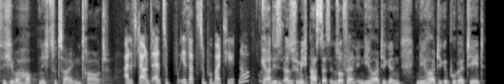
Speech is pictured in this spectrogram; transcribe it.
sich überhaupt nicht zu zeigen traut. Alles klar. Und äh, zu, Ihr Satz zur Pubertät noch? Ja, dies, also für mich passt das insofern in die heutigen, in die heutige Pubertät,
